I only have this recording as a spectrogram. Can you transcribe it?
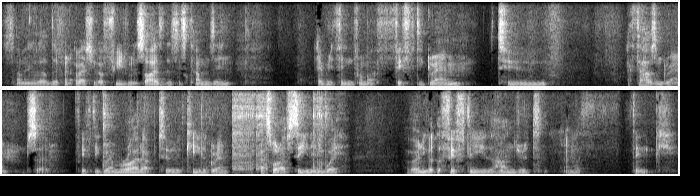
Something a little different. I've actually got a few different sizes. This This comes in everything from a 50 gram to a thousand gram. So 50 gram right up to a kilogram. That's what I've seen anyway. I've only got the 50, the 100, and I think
